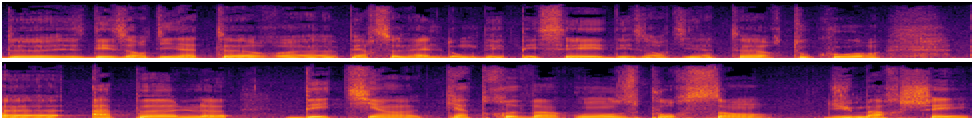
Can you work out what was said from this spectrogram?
de, des ordinateurs personnels, donc des PC, des ordinateurs tout court. Apple détient 91% du marché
